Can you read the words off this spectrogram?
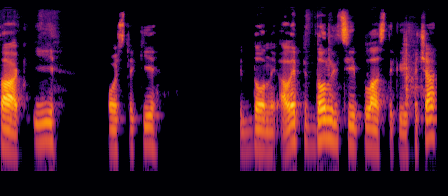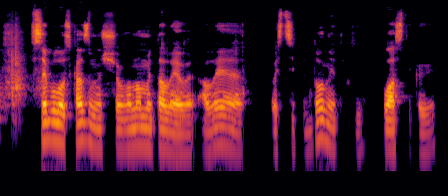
Так, і ось такі піддони. Але піддони ці пластикові. Хоча все було сказано, що воно металеве. Але ось ці піддони такі пластикові.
